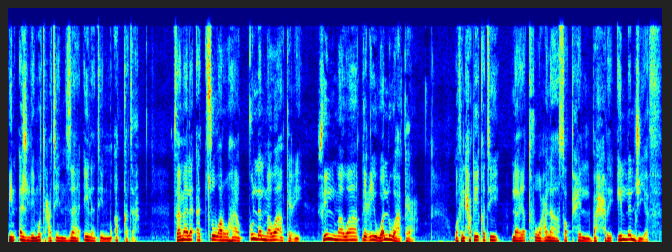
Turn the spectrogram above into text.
من أجل متعة زائلة مؤقتة. فملأت صورها كل المواقع في المواقع والواقع. وفي الحقيقة لا يطفو على سطح البحر إلا الجيف.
